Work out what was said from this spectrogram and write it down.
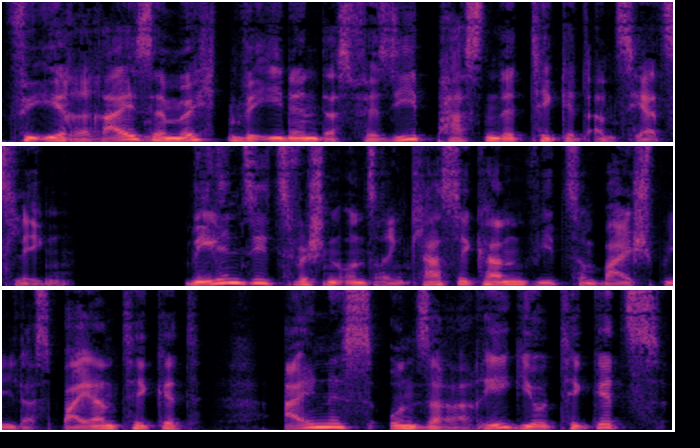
Für Ihre Reise möchten wir Ihnen das für Sie passende Ticket ans Herz legen. Wählen Sie zwischen unseren Klassikern wie zum Beispiel das Bayern-Ticket, eines unserer Regio-Tickets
